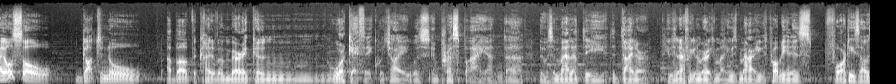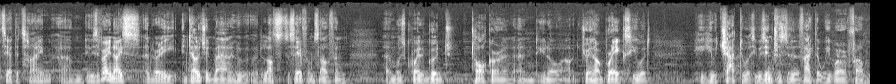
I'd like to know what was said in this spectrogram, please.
I also got to know about the kind of American work ethic, which I was impressed by, and uh, there was a man at the, the diner. He was an African American man. He was married. He was probably in his 40s, I would say, at the time. Um, he was a very nice and very intelligent man who had lots to say for himself and, and was quite a good talker. And, and you know, uh, during our breaks, he would, he, he would chat to us. He was interested in the fact that we were from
